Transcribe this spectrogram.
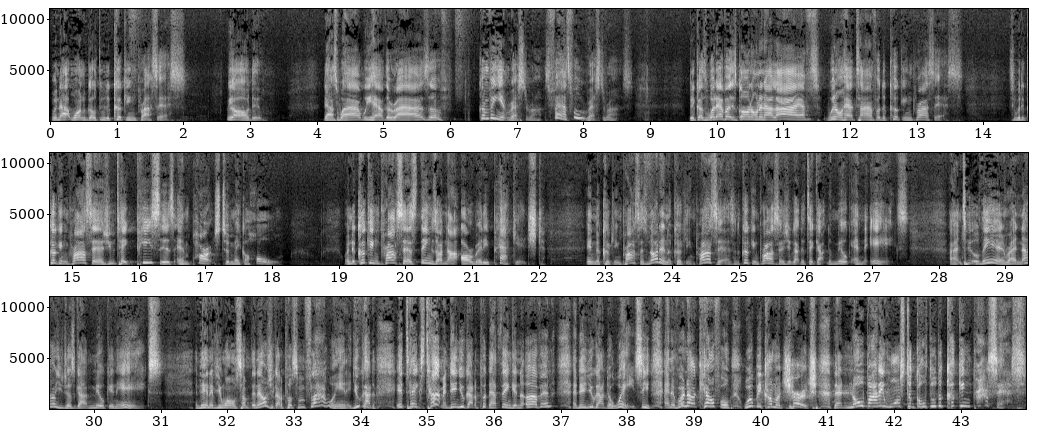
with not wanting to go through the cooking process. We all do. That's why we have the rise of convenient restaurants, fast food restaurants. Because whatever is going on in our lives, we don't have time for the cooking process. So, with the cooking process, you take pieces and parts to make a whole. When the cooking process, things are not already packaged in the cooking process, not in the cooking process. In the cooking process, you got to take out the milk and the eggs. Uh, until then, right now, you just got milk and eggs. And then if you want something else, you got to put some flour in it. You got it takes time. And then you got to put that thing in the oven and then you got to wait. See, and if we're not careful, we'll become a church that nobody wants to go through the cooking process.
